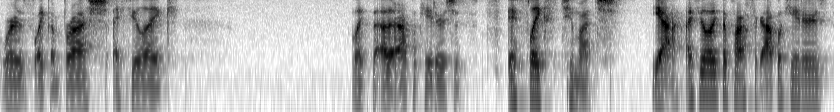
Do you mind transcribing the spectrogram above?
whereas like a brush I feel like like the other applicators just it flakes too much yeah I feel like the plastic applicators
